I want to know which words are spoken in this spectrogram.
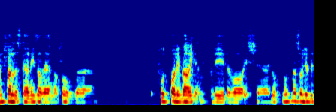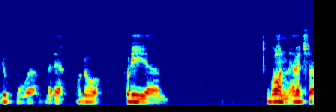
en felles treningsarena for uh, fotball i Bergen. Fordi det var ikke godt nok, men så har ikke blitt gjort noe med det. Og da fordi uh, Brann Jeg vet ikke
